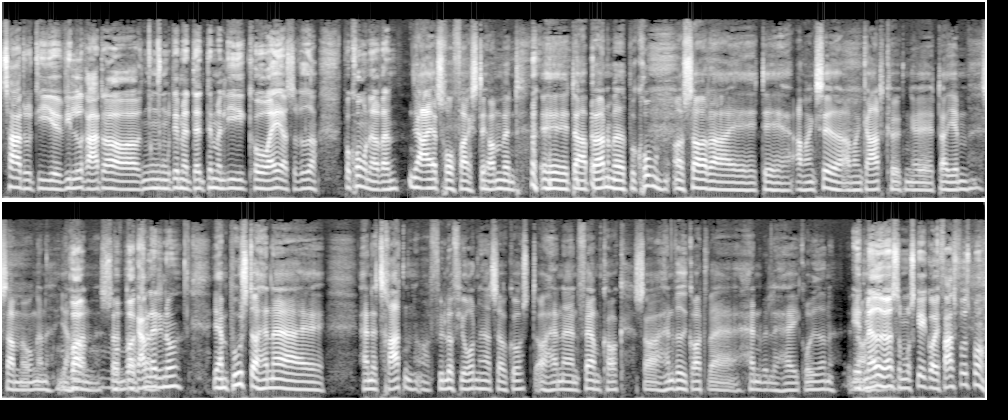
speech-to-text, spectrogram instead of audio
tager du de øh, vilde retter og mm, det, man, det, det, man lige koger af og så videre på kronen, eller hvad? Ja, jeg tror faktisk, det er omvendt. øh, der er børnemad på kronen, og så er der øh, det avancerede avantgarde-køkken øh, derhjemme sammen med ungerne. Jeg hvor, har en søn, hvor, gammel er de nu? Jamen, Buster, han er... Øh, han er 13 og fylder 14 her til august, og han er en færm kok, så han ved godt, hvad han vil have i gryderne. Et madøre, som måske går i fast fodspor?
